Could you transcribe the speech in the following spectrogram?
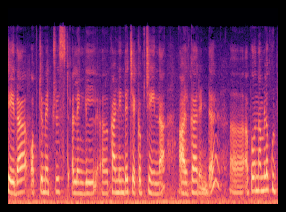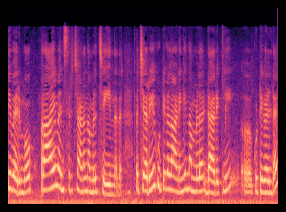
ചെയ്ത ഒപ്റ്റോമെട്രിസ്റ്റ് അല്ലെങ്കിൽ കണ്ണിന്റെ ചെക്കപ്പ് ചെയ്യുന്ന ആൾക്കാരുണ്ട്. അപ്പോൾ നമ്മൾ കുട്ടി വരുമ്പോൾ പ്രായമനുസരിച്ചാണ് നമ്മൾ ചെയ്യുന്നത്. അപ്പോൾ ചെറിയ കുട്ടികളാണെങ്കിൽ നമ്മൾ ഡയറക്റ്റ്ലി കുട്ടികളുടെ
